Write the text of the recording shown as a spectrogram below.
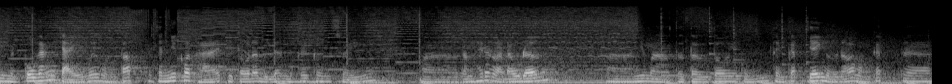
khi mình cố gắng chạy với vận tốc nhanh nhất có thể thì tôi đã bị lên một cái cơn suyễn và cảm thấy rất là đau đớn. À, nhưng mà từ từ tôi cũng tìm cách chế ngự nó bằng cách uh,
